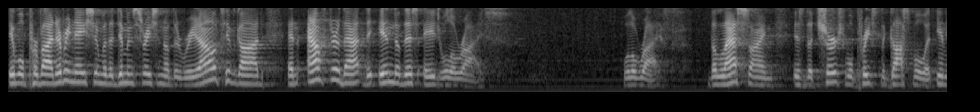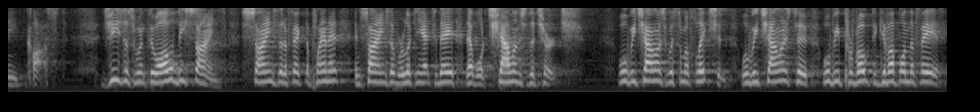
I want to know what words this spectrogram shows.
It will provide every nation with a demonstration of the reality of God, and after that, the end of this age will arise. will arrive. The last sign is the church will preach the gospel at any cost. Jesus went through all of these signs, signs that affect the planet and signs that we're looking at today that will challenge the church. We'll be challenged with some affliction. We'll be challenged to, we'll be provoked to give up on the faith.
